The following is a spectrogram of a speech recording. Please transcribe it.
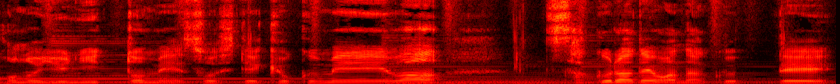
このユニット名、そして曲名は桜ではなくって、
